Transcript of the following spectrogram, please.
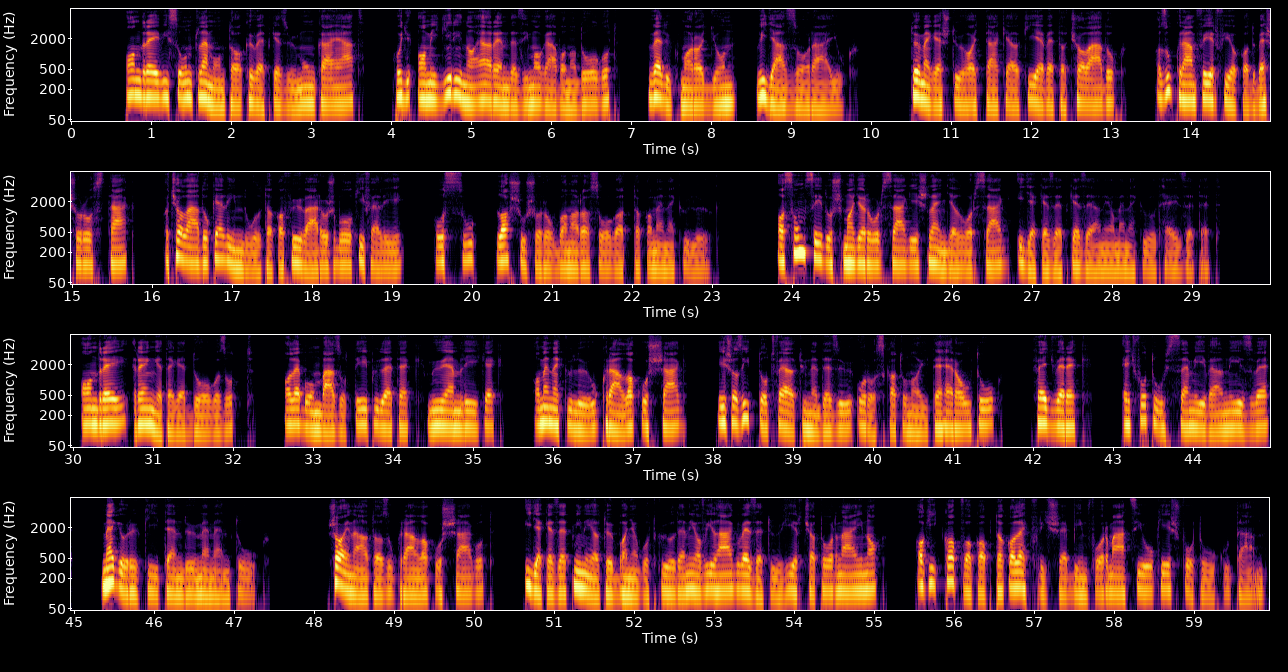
Andrei viszont lemondta a következő munkáját, hogy amíg Irina elrendezi magában a dolgot, velük maradjon, vigyázzon rájuk. Tömegestül hagyták el Kievet a családok, az ukrán férfiakat besorozták, a családok elindultak a fővárosból kifelé, hosszú, lassú sorokban araszolgattak a menekülők. A szomszédos Magyarország és Lengyelország igyekezett kezelni a menekült helyzetet. Andrei rengeteget dolgozott, a lebombázott épületek, műemlékek, a menekülő ukrán lakosság és az itt-ott feltünedező orosz katonai teherautók, fegyverek, egy fotós szemével nézve megörökítendő mementók. Sajnálta az ukrán lakosságot, igyekezett minél több anyagot küldeni a világ vezető hírcsatornáinak, akik kapva kaptak a legfrissebb információk és fotók után.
